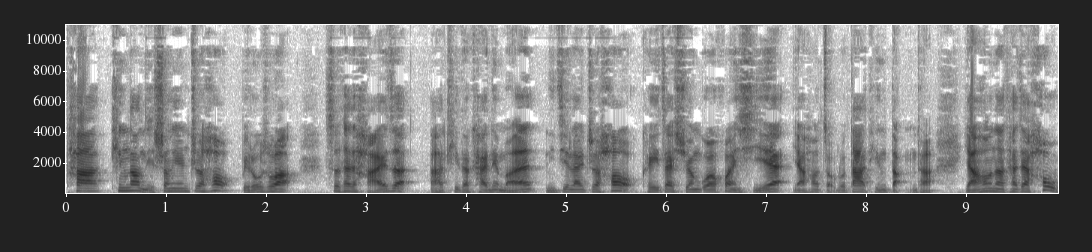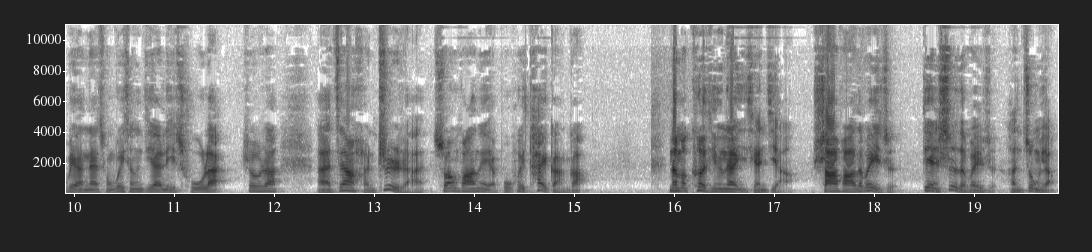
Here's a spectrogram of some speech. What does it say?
他听到你声音之后，比如说是他的孩子啊替他开的门，你进来之后可以在玄关换鞋，然后走入大厅等他，然后呢他在后边呢从卫生间里出来，是不是？哎，这样很自然，双方呢也不会太尴尬。那么客厅呢，以前讲沙发的位置。电视的位置很重要，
